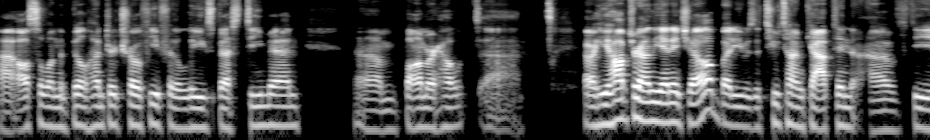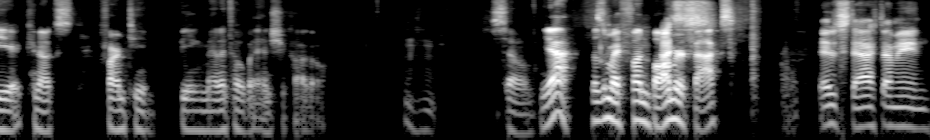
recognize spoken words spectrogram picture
Uh, also won the Bill Hunter Trophy for the league's best D man. Um, Bomber helped. Uh, he hopped around the NHL, but he was a two-time captain of the Canucks farm team, being Manitoba and Chicago. Mm-hmm. So yeah, those are my fun bomber That's, facts. It was stacked. I mean,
